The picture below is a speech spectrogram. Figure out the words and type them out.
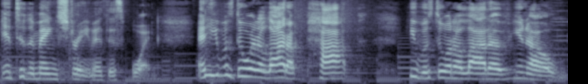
into the mainstream at this point. And he was doing a lot of pop. He was doing a lot of, you know,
